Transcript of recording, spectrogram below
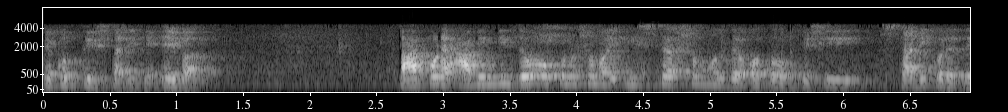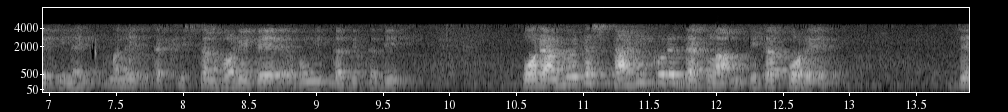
একত্রিশ তারিখে, এইবার। তারপরে আমি নিজেও কোনো সময় ইস্টার সম্বন্ধে অত বেশি স্টাডি করে দেখি নাই। মানে এটা খ্রিস্টান হলিডে এবং ইত্যাদি ইত্যাদি। পরে আমি ওইটা স্টাডি করে দেখলাম, এটার পরে যে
